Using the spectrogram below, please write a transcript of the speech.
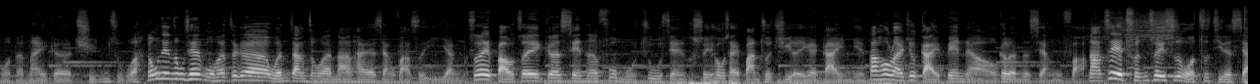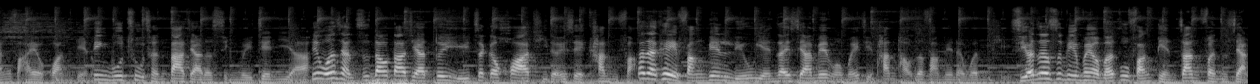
活的那一个群主啊。中间中间，我和这个文章中的男孩的想法是一样的，所以保这一个先和父母。住先，随后才搬出去的一个概念，但后来就改变了个人的想法。那这些纯粹是我自己的想法还有观点，并不促成大家的行为建议啊。因为我想知道大家对于这个话题的一些看法，大家可以方便留言在下面，我们一起探讨这方面的问题。喜欢这个视频的朋友们，不妨点赞、分享、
